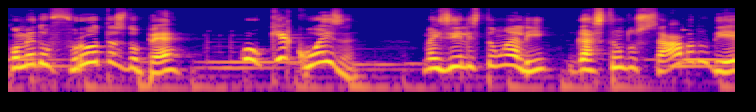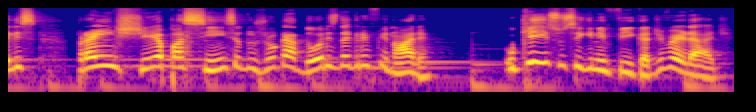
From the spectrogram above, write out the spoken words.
comendo frutas do pé qualquer coisa. Mas eles estão ali, gastando o sábado deles para encher a paciência dos jogadores da Grifinória. O que isso significa de verdade?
